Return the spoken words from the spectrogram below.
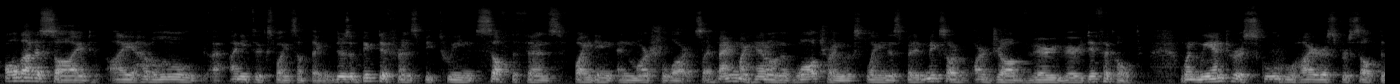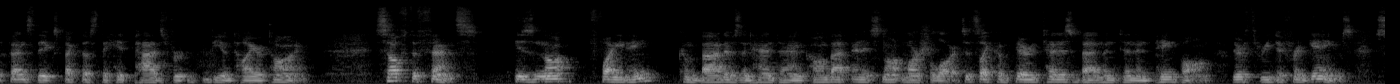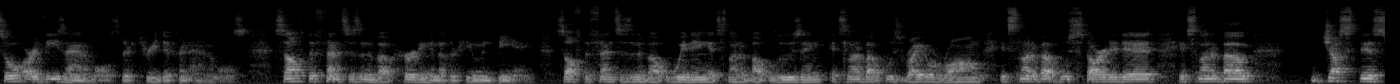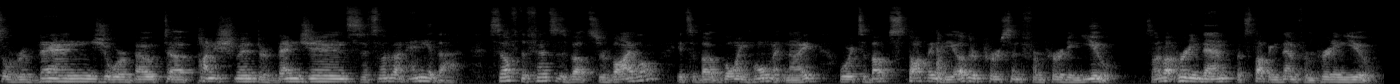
all that aside, I have a little. I need to explain something. There's a big difference between self-defense, fighting, and martial arts. I bang my head on the wall trying to explain this, but it makes our, our job very, very difficult. When we enter a school who hire us for self-defense, they expect us to hit pads for the entire time. Self-defense is not fighting combatives and hand-to-hand combat and it's not martial arts. It's like comparing tennis, badminton, and ping pong. They're three different games. So are these animals. They're three different animals. Self-defense isn't about hurting another human being. Self-defense isn't about winning. It's not about losing. It's not about who's right or wrong. It's not about who started it. It's not about justice or revenge or about uh, punishment or vengeance. It's not about any of that. Self-defense is about survival, it's about going home at night, or it's about stopping the other person from hurting you. It's not about hurting them, but stopping them from hurting you.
